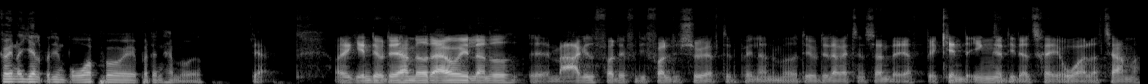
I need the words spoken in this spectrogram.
Gå ind og hjælp din bruger på, øh, på den her måde. Ja, og igen, det er jo det her med, at der er jo et eller andet øh, marked for det, fordi folk de søger efter det på en eller anden måde. Det er jo det, der er ret interessant, at jeg kendte ingen af de der tre ord eller termer,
